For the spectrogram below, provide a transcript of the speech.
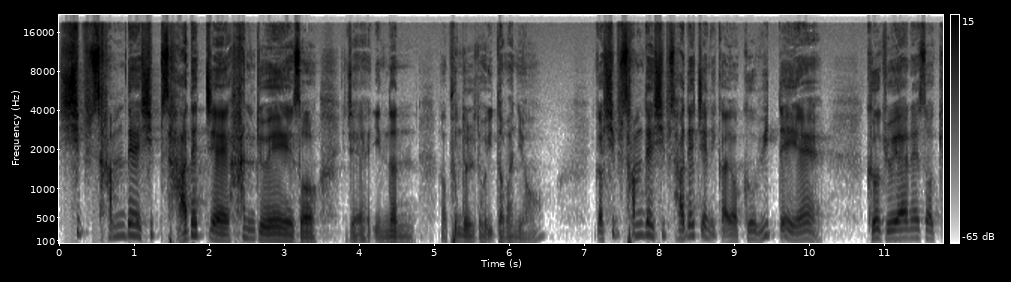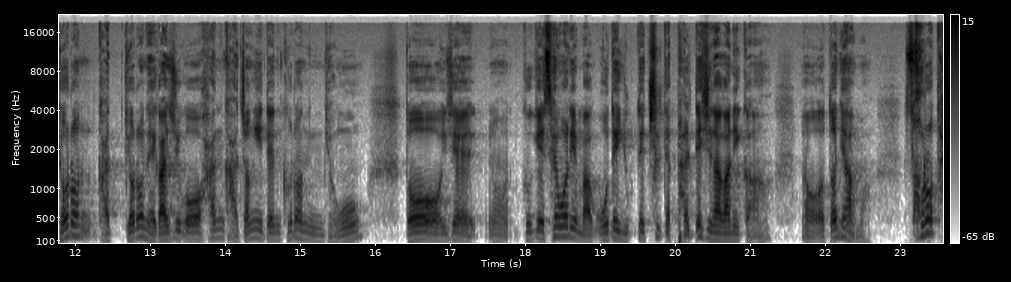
13대, 14대째 한 교회에서 이제 있는 어, 분들도 있더만요. 그러니까 13대, 14대째니까요. 그 윗대에 그 교회 안에서 결혼 가, 결혼해 가지고 한 가정이 된 그런 경우 또 이제 어, 그게 세월이 막 5대, 6대, 7대, 8대 지나가니까 어, 어떠냐 뭐 서로 다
